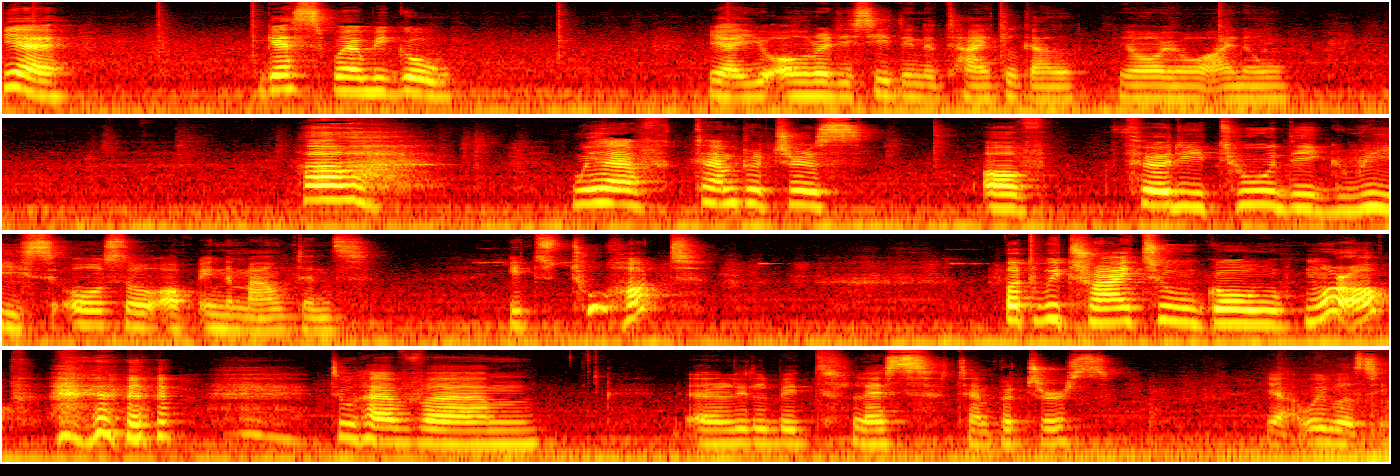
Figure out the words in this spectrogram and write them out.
Yeah. Guess where we go? Yeah, you already see it in the title, gal. Yeah, yeah, I know. Ah, we have temperatures of 32 degrees also up in the mountains. It's too hot, but we try to go more up to have um, a little bit less temperatures. Yeah, we will see.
